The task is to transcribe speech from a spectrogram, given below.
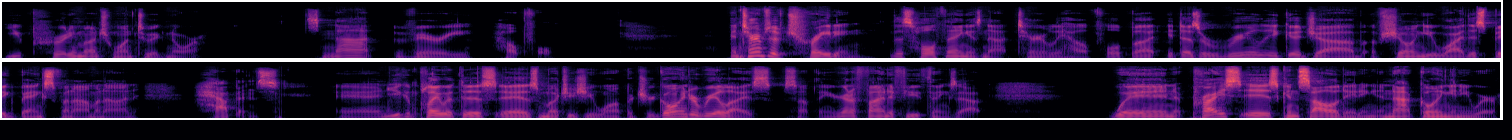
you pretty much want to ignore. It's not very helpful. In terms of trading, this whole thing is not terribly helpful, but it does a really good job of showing you why this big banks phenomenon happens. And you can play with this as much as you want, but you're going to realize something. You're going to find a few things out. When price is consolidating and not going anywhere,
